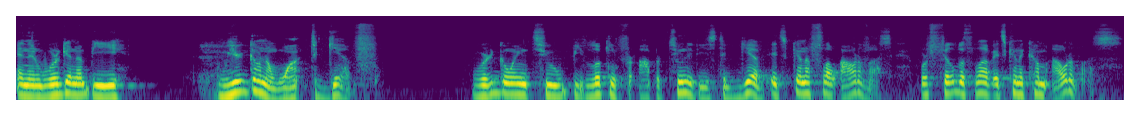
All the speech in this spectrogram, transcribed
and then we're going to be we're going to want to give. We're going to be looking for opportunities to give. It's going to flow out of us. We're filled with love. It's going to come out of us.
